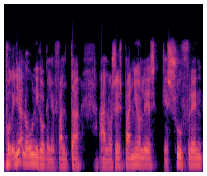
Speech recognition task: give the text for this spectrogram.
Porque ya lo único que le falta a los españoles que sufren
